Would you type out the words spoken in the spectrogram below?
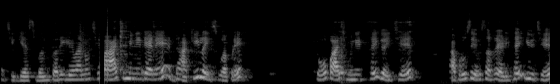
પછી ગેસ બંધ કરી લેવાનો છે. પાંચ મિનિટ એને ઢાંકી લઈશું આપણે. તો પાંચ મિનિટ થઈ ગઈ છે. આપણું સેવસર રેડી થઈ ગયું છે.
